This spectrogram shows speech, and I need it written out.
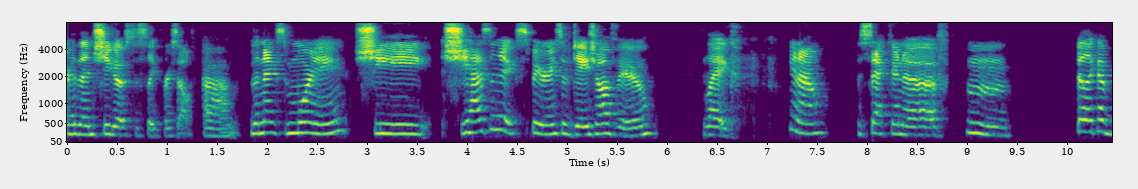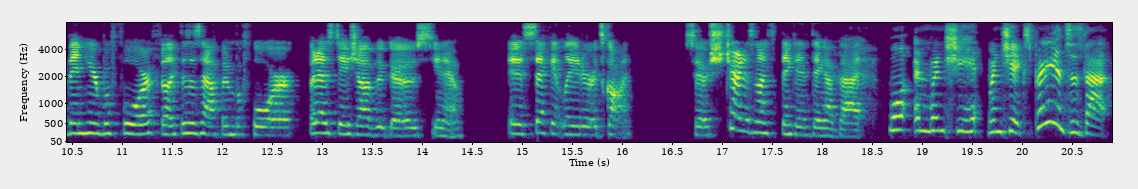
or then she goes to sleep herself. Um, the next morning, she she has an experience of deja vu, like you know, a second of hmm, feel like I've been here before, feel like this has happened before, but as deja vu goes, you know, a second later, it's gone. So she tries not to think anything of that. Well, and when she when she experiences that,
